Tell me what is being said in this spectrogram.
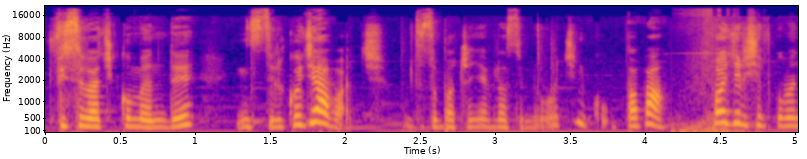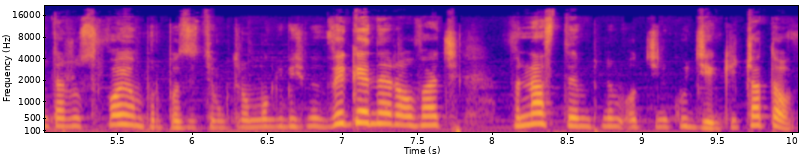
wpisywać komendy, nic tylko działać. Do zobaczenia w następnym odcinku. Pa, pa! Podziel się w komentarzu swoją propozycją, którą moglibyśmy wygenerować w następnym odcinku dzięki czatowi.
